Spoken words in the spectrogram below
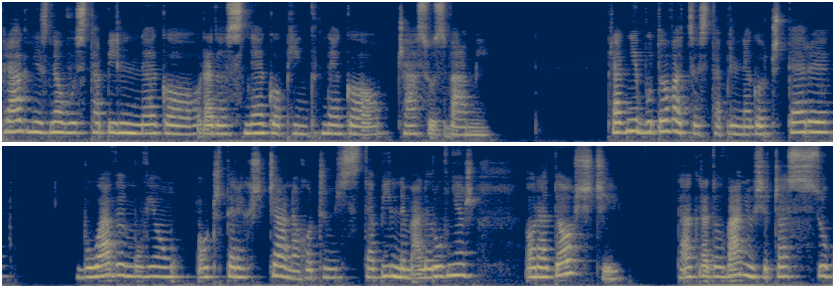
pragnie znowu stabilnego, radosnego, pięknego czasu z Wami. Pragnie budować coś stabilnego. Cztery buławy mówią o czterech ścianach, o czymś stabilnym, ale również o radości, tak? Radowaniu się, czasu,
